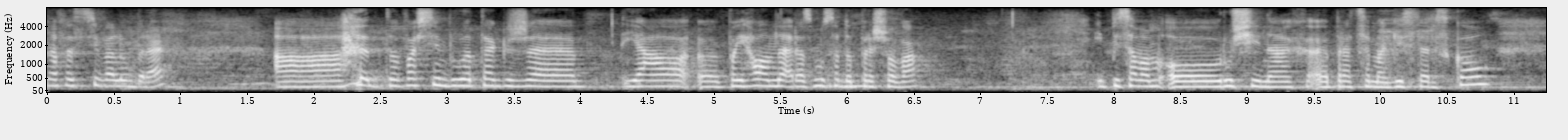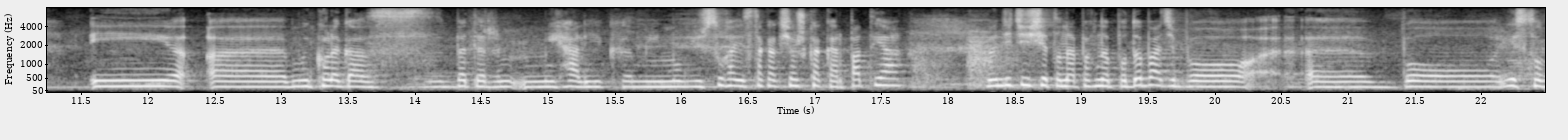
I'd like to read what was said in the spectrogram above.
na festiwalu Brak. A to właśnie było tak, że ja e, pojechałam na Erasmusa do Preszowa i pisałam o Rusinach e, pracę magisterską. I e, mój kolega z Beter Michalik mi mówi, słuchaj, jest taka książka Karpatia, będzie ci się to na pewno podobać, bo, e, bo jest to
